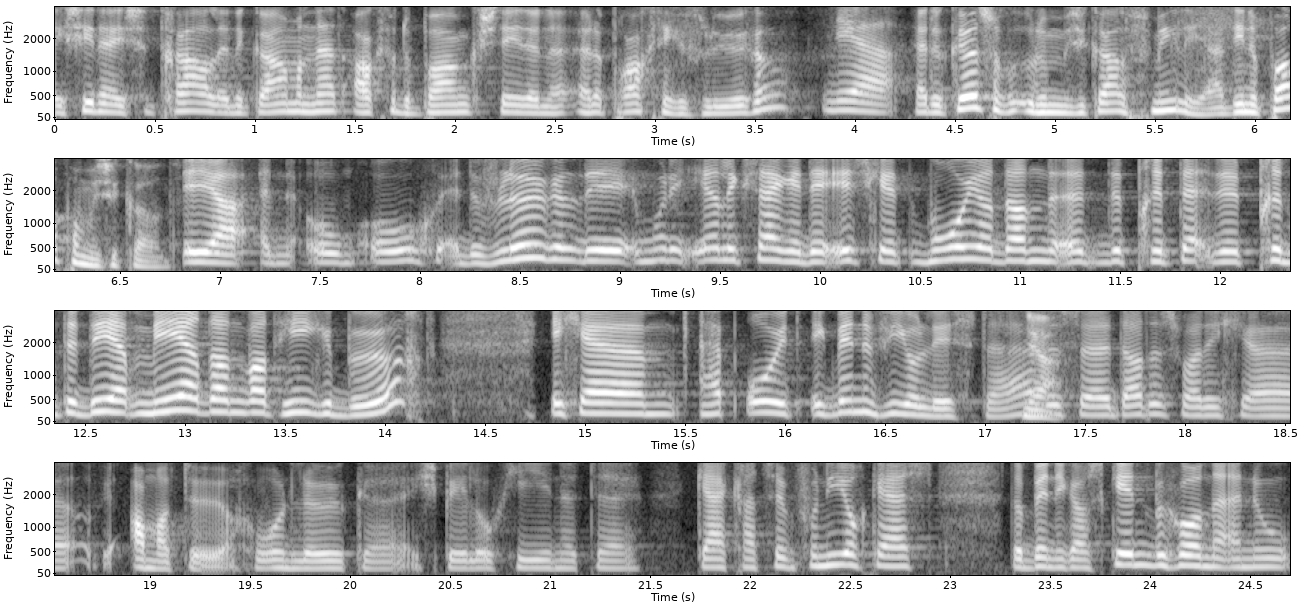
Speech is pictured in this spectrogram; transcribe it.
ik zie hij centraal in de kamer, net achter de bank, staat een, een prachtige vleugel. Ja. ja de kunst ook een muzikale familie, hè? die een papa muzikant. Ja, en oom Oog. En de vleugel, die, moet ik eerlijk zeggen, die is het mooier dan, de, de, pretendeert meer dan wat hier gebeurt. Ik uh, heb ooit, ik ben een violist, hè? Ja. dus uh, dat is wat ik, uh, amateur, gewoon leuk. Uh, ik speel ook hier in het Kerkraad Symfonieorkest. Daar ben ik als kind begonnen en nu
